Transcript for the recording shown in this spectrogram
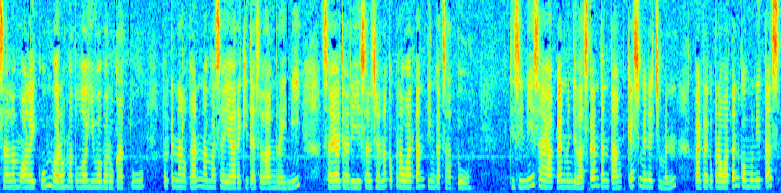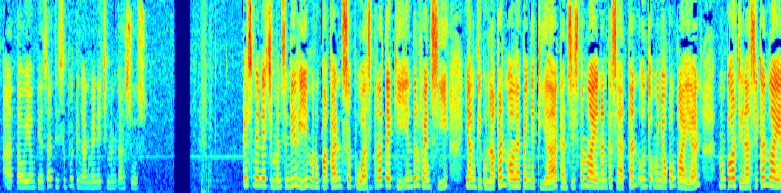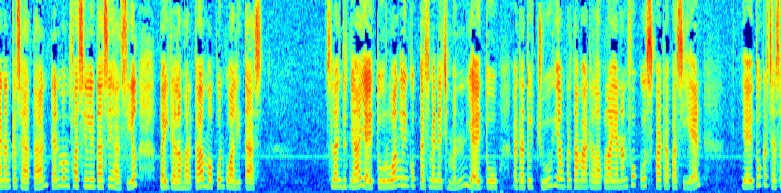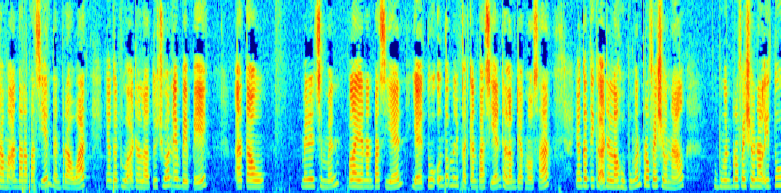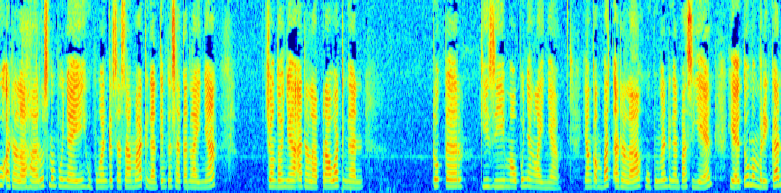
Assalamualaikum warahmatullahi wabarakatuh. Perkenalkan, nama saya Regita Selanggraini. Saya dari Sarjana Keperawatan tingkat 1. Di sini saya akan menjelaskan tentang case management pada keperawatan komunitas atau yang biasa disebut dengan manajemen kasus. Case management sendiri merupakan sebuah strategi intervensi yang digunakan oleh penyedia dan sistem layanan kesehatan untuk menyokong klien, mengkoordinasikan layanan kesehatan, dan memfasilitasi hasil, baik dalam harga maupun kualitas. Selanjutnya yaitu ruang lingkup case management, yaitu ada tujuh. Yang pertama adalah pelayanan fokus pada pasien, yaitu kerjasama antara pasien dan perawat. Yang kedua adalah tujuan MPP atau manajemen pelayanan pasien, yaitu untuk melibatkan pasien dalam diagnosa. Yang ketiga adalah hubungan profesional. Hubungan profesional itu adalah harus mempunyai hubungan kerjasama dengan tim kesehatan lainnya. Contohnya adalah perawat dengan dokter, gizi, maupun yang lainnya. Yang keempat adalah hubungan dengan pasien, yaitu memberikan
